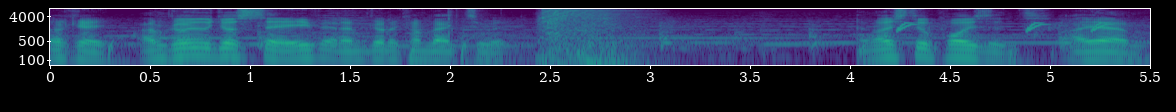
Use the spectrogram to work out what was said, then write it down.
Okay, I'm going to go save and I'm going to come back to it. Am I still poisoned? I am.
